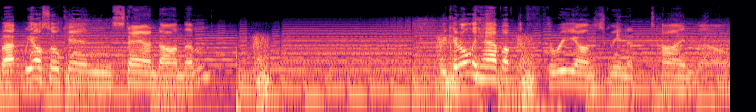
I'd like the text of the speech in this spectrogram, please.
But we also can stand on them. We can only have up to three on screen at a time, though.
